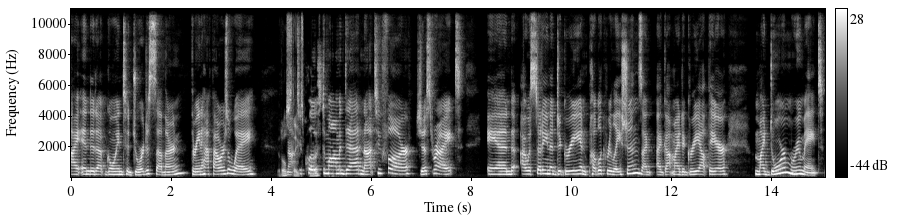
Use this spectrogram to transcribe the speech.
I ended up going to Georgia Southern, three and a half hours away. Not too close to mom and dad, not too far, just right And I was studying a degree in public relations. I, I got my degree out there. My dorm roommate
